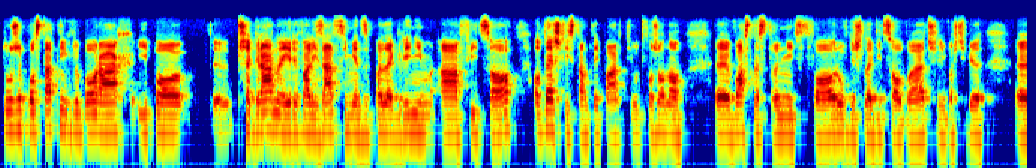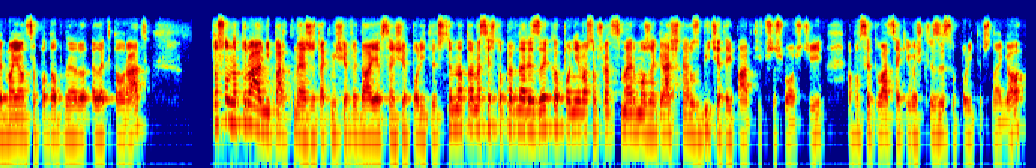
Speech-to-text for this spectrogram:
którzy po ostatnich wyborach i po y, przegranej rywalizacji między Pellegrinim a Fico odeszli z tamtej partii, utworzono y, własne stronnictwo, również lewicowe, czyli właściwie y, mające podobny elektorat. To są naturalni partnerzy, tak mi się wydaje, w sensie politycznym, natomiast jest to pewne ryzyko, ponieważ na przykład Smer może grać na rozbicie tej partii w przyszłości, albo w sytuacji jakiegoś kryzysu politycznego,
